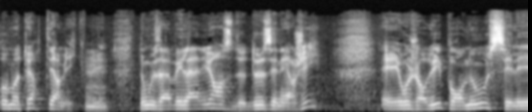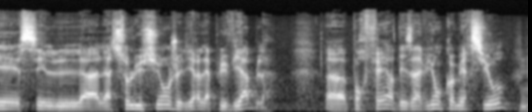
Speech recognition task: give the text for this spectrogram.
au moteur thermique. Mhm. Donc vous avez l'alliance de deux énergies et aujourd'hui, pour nous, c'est la, la, solution, je dirais, la plus viable euh, pour faire des avions commerciaux mhm.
